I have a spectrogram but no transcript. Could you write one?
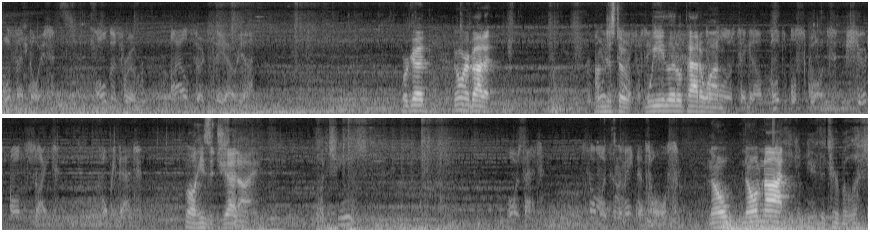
What's that noise? Hold this room. I'll search the area. We're good. Don't worry about it. I'm just a wee little Padawan. has taken out multiple squads. Shoot on sight. Copy that. Well, he's a Jedi. What changed? What was that? Someone's in the maintenance halls. No, no, I'm not. I'm near the turbo lift.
